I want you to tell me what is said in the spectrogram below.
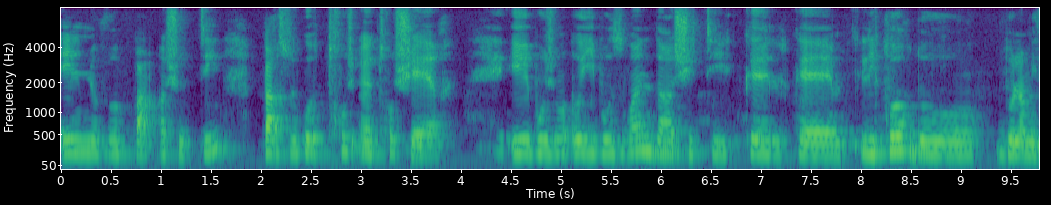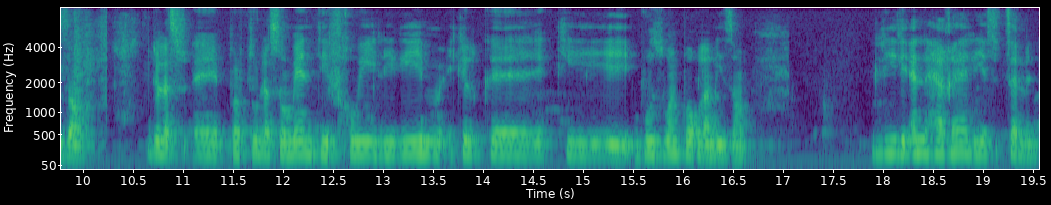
elle ne veut pas acheter parce que trop, euh, trop cher. Et besoin, et besoin d'acheter quelques liqueurs de, de la maison. De la, euh, pour toute la semaine, des fruits, légumes et quelques qui besoin pour la maison. لي لأنها غالية الثمن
